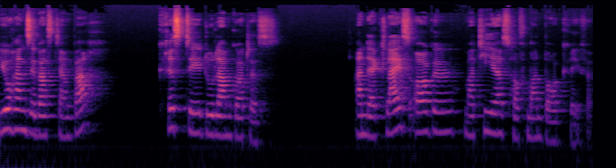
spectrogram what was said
Johann Sebastian Bach, Christe du Lamm Gottes. An der Gleisorgel Matthias Hoffmann-Borggräfe.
